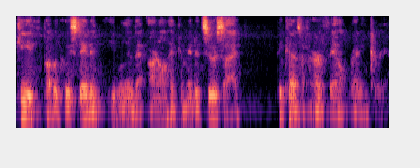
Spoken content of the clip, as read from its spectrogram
Keith publicly stated he believed that Arnold had committed suicide because of her failed writing career.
